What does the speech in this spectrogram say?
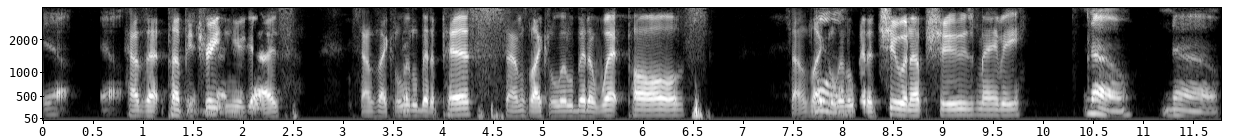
yeah, yeah. how's that puppy treating better. you guys? Sounds like a little bit of piss. Sounds like a little bit of wet paws. Sounds like a little bit of chewing up shoes, maybe. No, no.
